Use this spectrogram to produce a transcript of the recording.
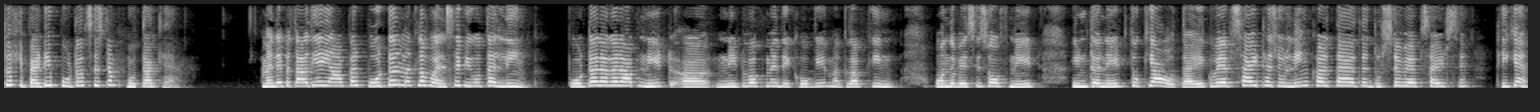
तो हिपैटिक पोर्टल सिस्टम होता क्या है? मैंने बता दिया यहाँ पर पोर्टल मतलब वैसे भी होता है लिंक। पोर्टल अगर आप नेट नेटवर्क में देखोगे मतलब कि on the basis of net internet तो क्या होता है? एक वेबसाइट है जो लिंक करता है दूसरे वेबसाइट से, ठीक है?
